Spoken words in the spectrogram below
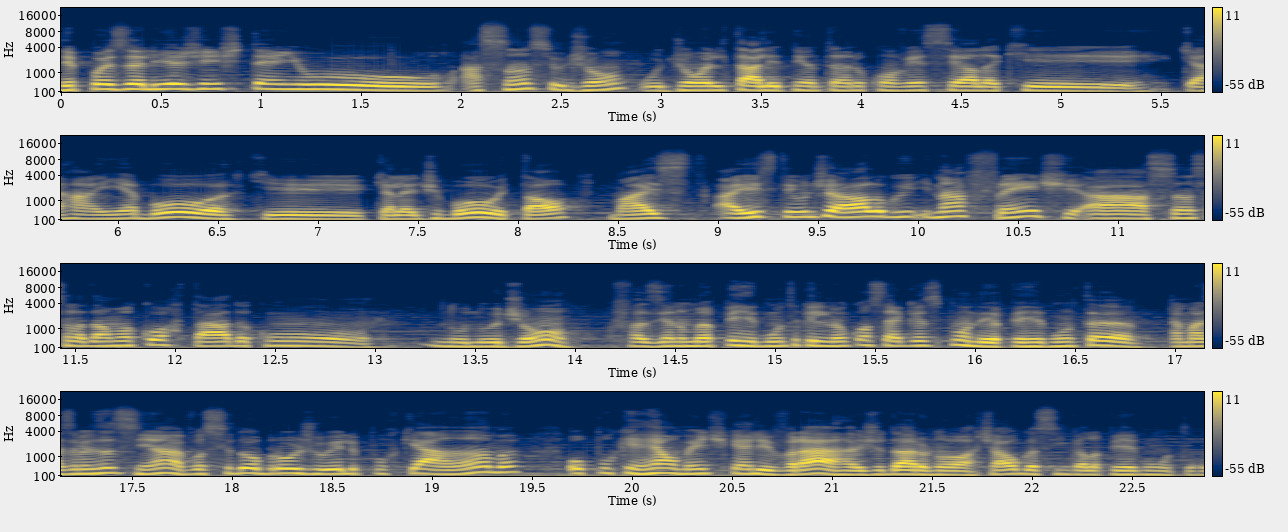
Depois ali a gente tem o a Sansa e o Jon. O Jon ele tá ali tentando convencer ela que, que a rainha é boa, que, que ela é de boa e tal. Mas aí tem um diálogo e na frente a Sansa ela dá uma cortada com no, no John fazendo uma pergunta que ele não consegue responder. A pergunta é mais ou menos assim: ah, você dobrou o joelho porque a ama ou porque realmente quer livrar, ajudar o norte? Algo assim que ela pergunta.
